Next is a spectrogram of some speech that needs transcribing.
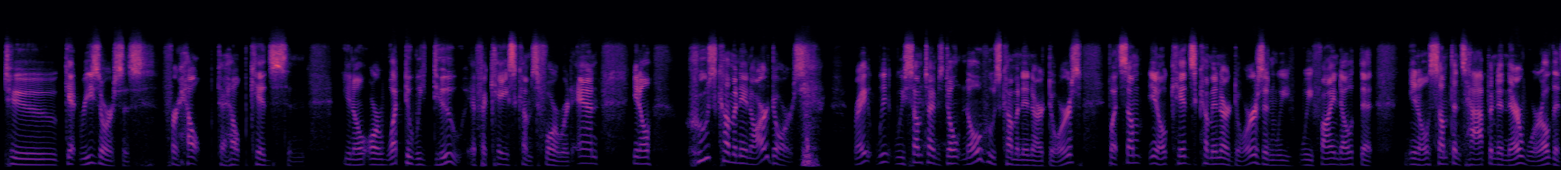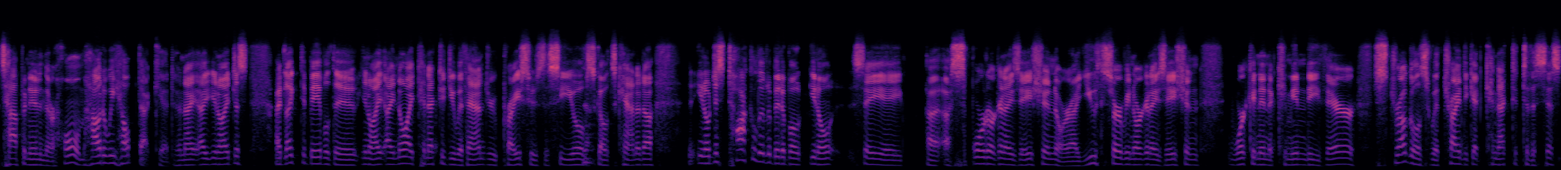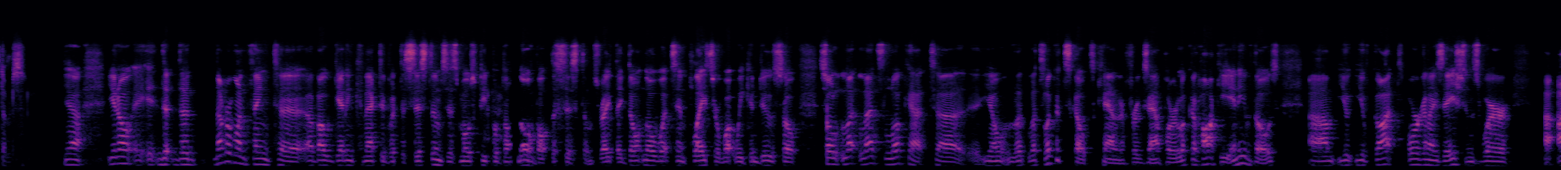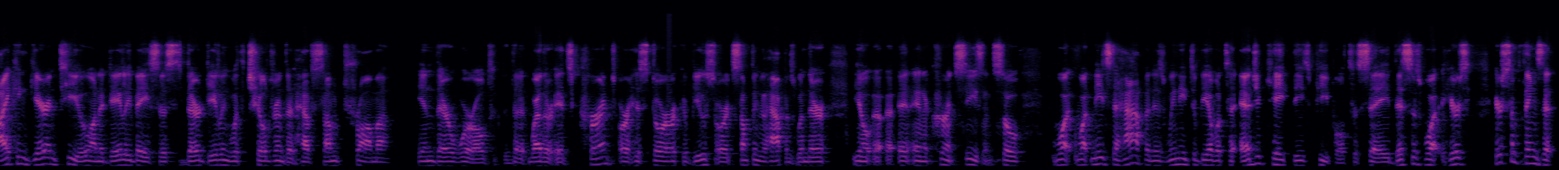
to get resources for help to help kids and you know or what do we do if a case comes forward and you know who's coming in our doors right? We we sometimes don't know who's coming in our doors but some you know kids come in our doors and we we find out that you know something's happened in their world it's happening in their home. How do we help that kid? And i, I you know i just i'd like to be able to you know I, I know i connected you with andrew price who's the ceo of yeah. scouts canada. You know just talk a little bit about you know say a a, sport organization or a youth serving organization working in a community their struggles with trying to get connected to the systems yeah, you know, it, the the number one thing to about getting connected with the systems is most people don't know about the systems, right? They don't know what's in place or what we can do. So, so let, let's look at uh, you know let, us look at Scouts Canada, for example, or look at hockey. Any of those, um, you you've got organizations where I can guarantee you on a daily basis they're dealing with children that have some trauma in their world that whether it's current or historic abuse or it's something that happens when they're you know in a current season. So what what needs to happen is we need to be able to educate these people to say this is what here's here's some things that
